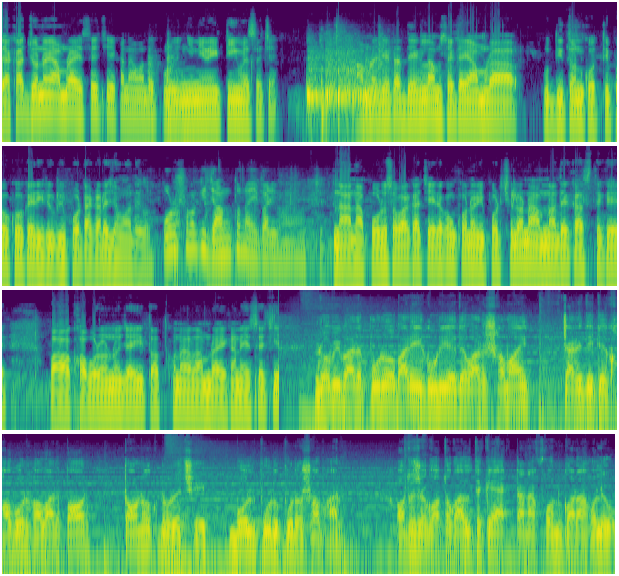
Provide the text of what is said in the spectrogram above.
দেখার জন্যই আমরা এসেছি। এখানে আমাদের পুরো ইঞ্জিনিয়ারিং টিম এসেছে। আমরা যেটা দেখলাম সেটাই আমরা উদ্যতন কর্তৃপক্ষকে রিপোর্ট আকারে জমা দেবো। পৌরসভা কি জানতো না এই বাড়ি ভাঙা হচ্ছে? না না পৌরসভার কাছে এরকম কোনো রিপোর্ট ছিল না। আপনাদের কাছ থেকে পাওয়া খবর অনুযায়ী তৎক্ষণাৎ আমরা এখানে এসেছি। রবিবার পুরো বাড়ি গুড়িয়ে দেওয়ার সময় চারিদিকে খবর হওয়ার পর টনক নড়েছে বোলপুর পুরসভার। অথচ গতকাল থেকে একটানা ফোন করা হলেও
